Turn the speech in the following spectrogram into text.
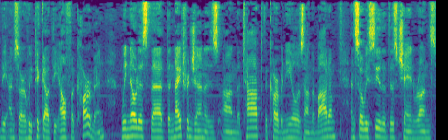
the I'm sorry, we pick out the alpha carbon, we notice that the nitrogen is on the top, the carbonyl is on the bottom, and so we see that this chain runs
